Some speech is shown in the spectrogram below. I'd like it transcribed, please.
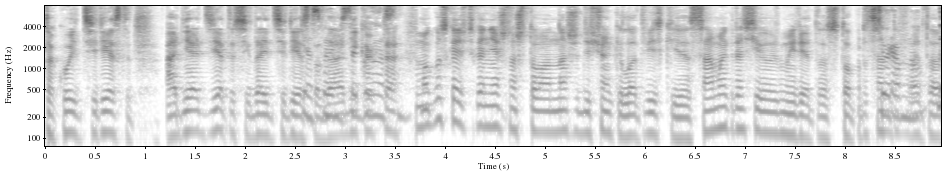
такой интересный. Они одеты всегда интересно. Да, они как-то... Могу сказать, конечно, что наши девчонки латвийские самые красивые в мире, это сто процентов. Это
